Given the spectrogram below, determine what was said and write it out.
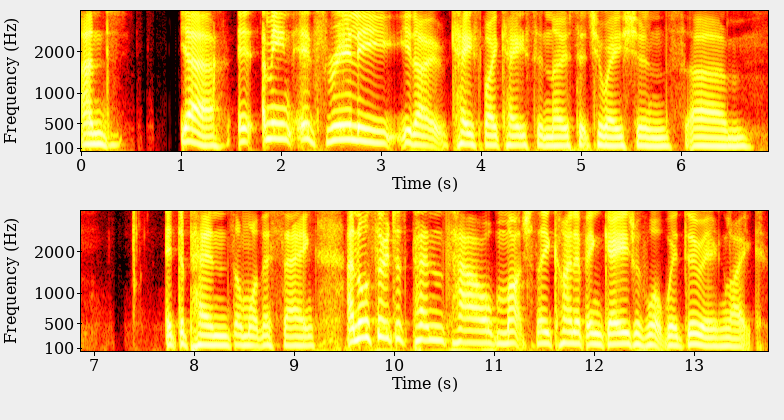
and yeah, it. I mean, it's really you know case by case in those situations. Um, it depends on what they're saying, and also it just depends how much they kind of engage with what we're doing. Like,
